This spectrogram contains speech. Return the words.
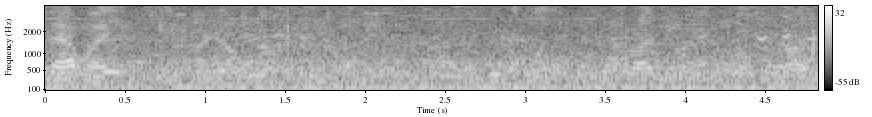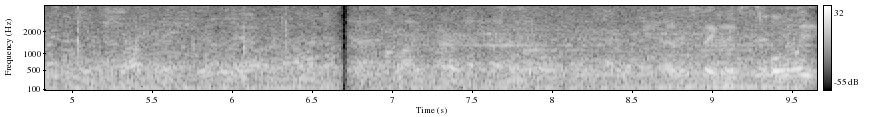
that way. This thing was totally.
